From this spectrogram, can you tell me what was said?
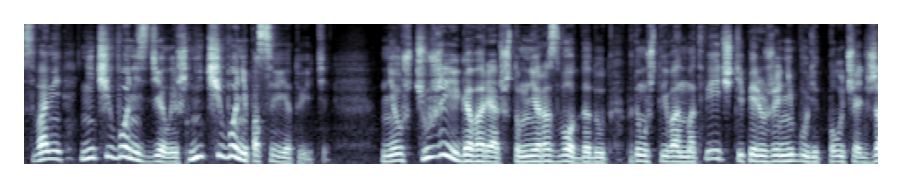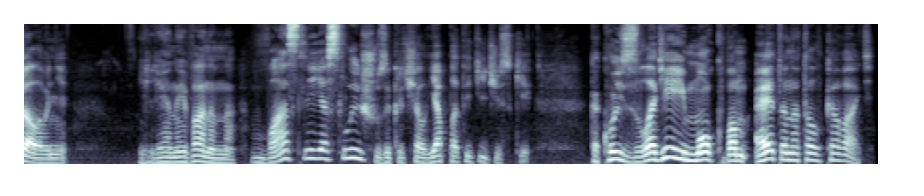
С вами ничего не сделаешь, ничего не посоветуете. Мне уж чужие говорят, что мне развод дадут, потому что Иван Матвеевич теперь уже не будет получать жалование». «Елена Ивановна, вас ли я слышу?» — закричал я патетически. «Какой злодей мог вам это натолковать?»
